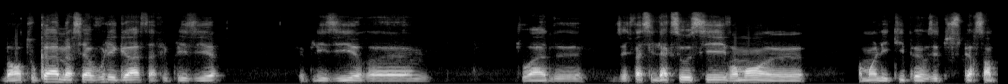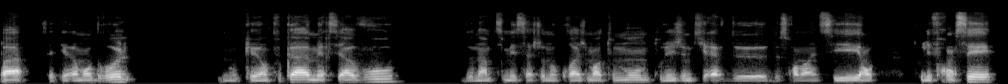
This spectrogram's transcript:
Bon, en tout cas, merci à vous les gars, ça fait plaisir. Ça fait plaisir de, vous êtes facile d'accès aussi. Vraiment, euh, vraiment l'équipe, vous êtes tous super sympas. C'était vraiment drôle. Donc, euh, en tout cas, merci à vous. Donner un petit message d'encouragement à tout le monde, tous les jeunes qui rêvent de, de se rendre en tous les Français,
